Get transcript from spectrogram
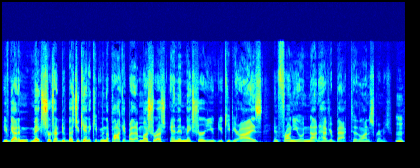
you've got to make sure try to do the best you can to keep them in the pocket by that mush rush, and then make sure you you keep your eyes in front of you and not have your back to the line of scrimmage. Mm.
